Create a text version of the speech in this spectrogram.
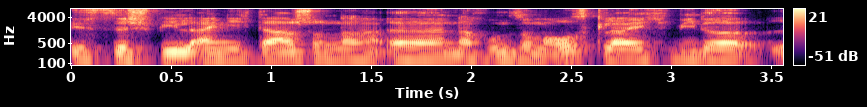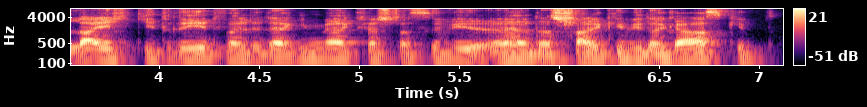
ist das Spiel eigentlich da schon nach, äh, nach unserem Ausgleich wieder leicht gedreht, weil du da gemerkt hast, dass, du, äh, dass Schalke wieder Gas gibt.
